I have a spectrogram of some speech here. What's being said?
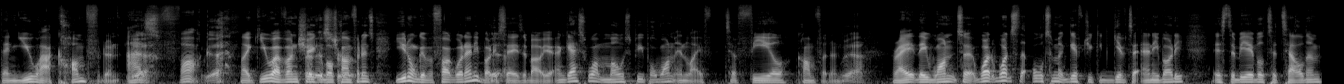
then you are confident as fuck. Mm-hmm. Yeah. Like you have unshakable confidence. You don't give a fuck what anybody Yeah. says about you. And guess what most people want in life? To feel confident Yeah. right? They want to. What What's the ultimate gift you could give to anybody is to be able to tell them,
